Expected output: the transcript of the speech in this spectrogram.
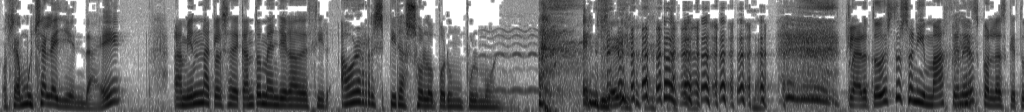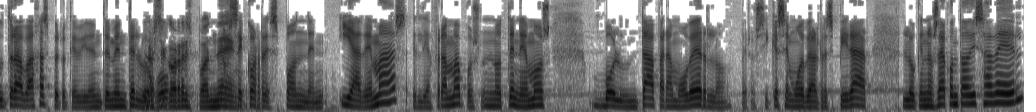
O sea, mucha leyenda, ¿eh? A mí en una clase de canto me han llegado a decir, ahora respira solo por un pulmón. ¿En serio? Claro, todo esto son imágenes con las que tú trabajas, pero que evidentemente luego se corresponden. no se corresponden. Y además, el diafragma, pues no tenemos voluntad para moverlo, pero sí que se mueve al respirar. Lo que nos ha contado Isabel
